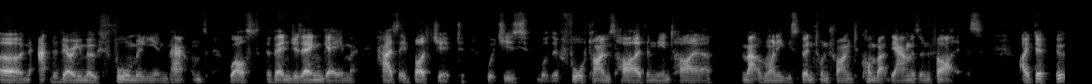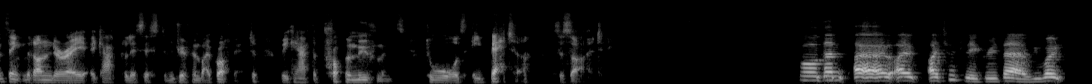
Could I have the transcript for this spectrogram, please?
earn at the very most four million pounds, whilst Avengers Endgame has a budget which is what four times higher than the entire amount of money we spent on trying to combat the Amazon fires. I don't think that under a, a capitalist system driven by profit, we can have the proper movements towards a better society. Well, then I, I, I totally agree there. We won't,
